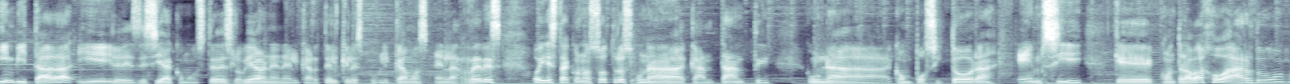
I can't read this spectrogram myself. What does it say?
invitada y les decía, como ustedes lo vieron en el cartel que les publicamos en las redes, hoy está con nosotros una cantante, una compositora, MC, que con trabajo arduo,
